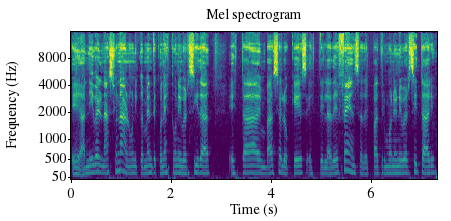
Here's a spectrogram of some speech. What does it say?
eh, a nivel nacional, únicamente con esta universidad, está en base a lo que es este, la defensa del patrimonio universitario,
